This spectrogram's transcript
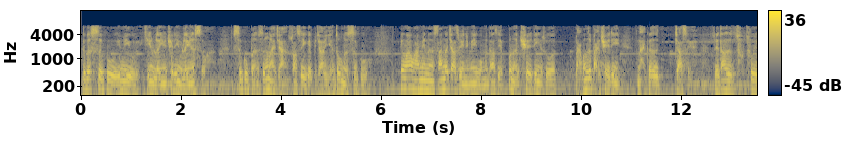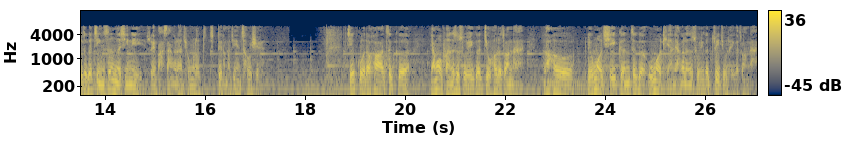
这个事故因为有已经有人员确定有人员死亡，事故本身来讲算是一个比较严重的事故。另外一方面呢，三个驾驶员里面，我们当时也不能确定说百分之百确定哪个是驾驶员。所以当时出出于这个谨慎的心理，所以把三个人全部都对他们进行抽血。结果的话，这个杨某鹏是属于一个酒后的状态，然后刘某奇跟这个吴某田两个人是属于一个醉酒的一个状态。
